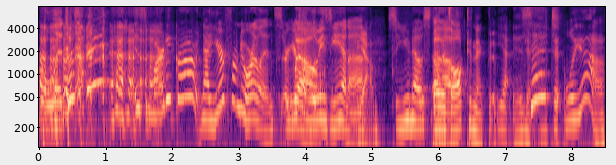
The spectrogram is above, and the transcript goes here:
a religious thing? Is Mardi Gras? Now you're from New Orleans or you're Well, from Louisiana, yeah. So you know stuff. Oh, it's all connected. Yeah, is it? Well, yeah.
